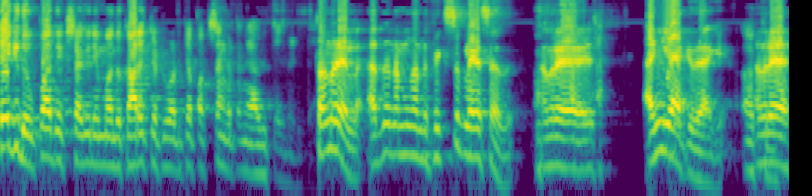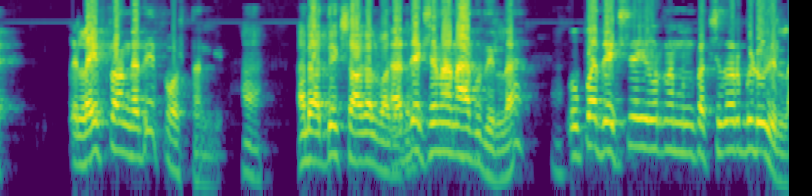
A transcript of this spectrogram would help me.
ಹೇಗಿದೆ ಉಪಾಧ್ಯಕ್ಷರಾಗಿ ನಿಮ್ಮ ಒಂದು ಕಾರ್ಯಚಟುವಟಿಕೆ ಪಕ್ಷ ಸಂಘಟನೆ ಯಾವ ರೀತಿ ತೊಂದರೆ ಇಲ್ಲ. ಅದು ನಮ್ಗೊಂದು ಫಿಕ್ಸ್ ಪ್ಲೇಸ್ ಅದು. ಅಂದ್ರೆ ಅಂಗಿ ಹಾಕಿದ ಹಾಗೆ. ಅಂದ್ರೆ ಲೈಫ್ ಲಾಂಗ್ ಅದೇ ಪೋಸ್ಟ್ ನನಗೆ ಹಾ. ಅಂದ್ರೆ ಅಧ್ಯಕ್ಷ ಆಗಲ್ವಾ? ಅಧ್ಯಕ್ಷ ನಾನು ಆಗುದಿಲ್ಲ. ಉಪಾಧ್ಯಕ್ಷ ಇವ್ರು ನಮ್ಮ ಪಕ್ಷದವ್ರು ಬಿಡುವುದಿಲ್ಲ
